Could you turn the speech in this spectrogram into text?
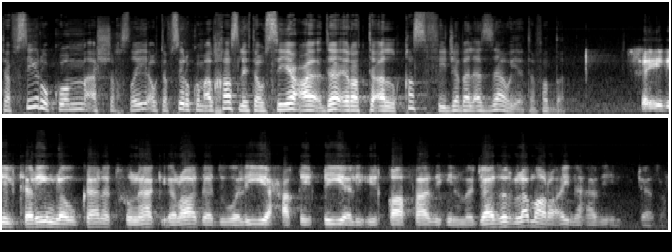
تفسيركم الشخصي أو تفسيركم الخاص لتوسيع دائرة القصف في جبل الزاوية تفضل. سيدي الكريم لو كانت هناك إرادة دولية حقيقية لإيقاف هذه المجازر لما رأينا هذه المجازر.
